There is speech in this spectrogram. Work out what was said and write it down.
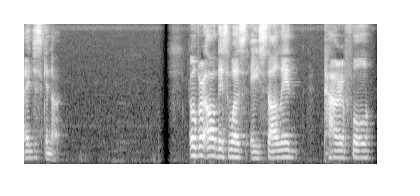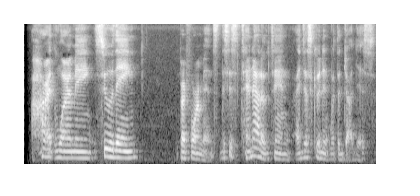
I just cannot. Overall, this was a solid, powerful, heartwarming, soothing performance. This is 10 out of 10. I just couldn't with the judges.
